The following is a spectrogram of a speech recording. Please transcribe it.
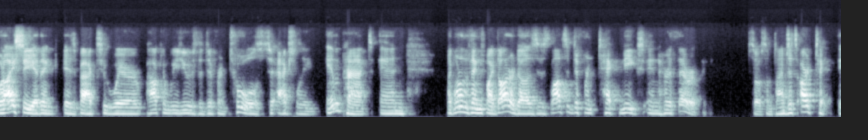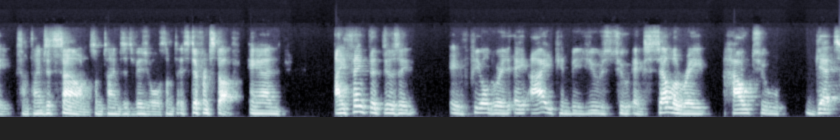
What I see, I think, is back to where how can we use the different tools to actually impact and like one of the things my daughter does is lots of different techniques in her therapy. So sometimes it's art technique, sometimes it's sound, sometimes it's visual, sometimes it's different stuff. And I think that there's a a field where AI can be used to accelerate how to get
